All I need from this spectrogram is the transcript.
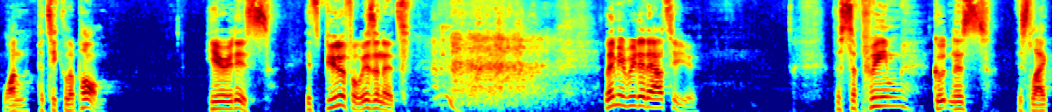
one particular poem. Here it is. It's beautiful, isn't it? Let me read it out to you. The supreme goodness is like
